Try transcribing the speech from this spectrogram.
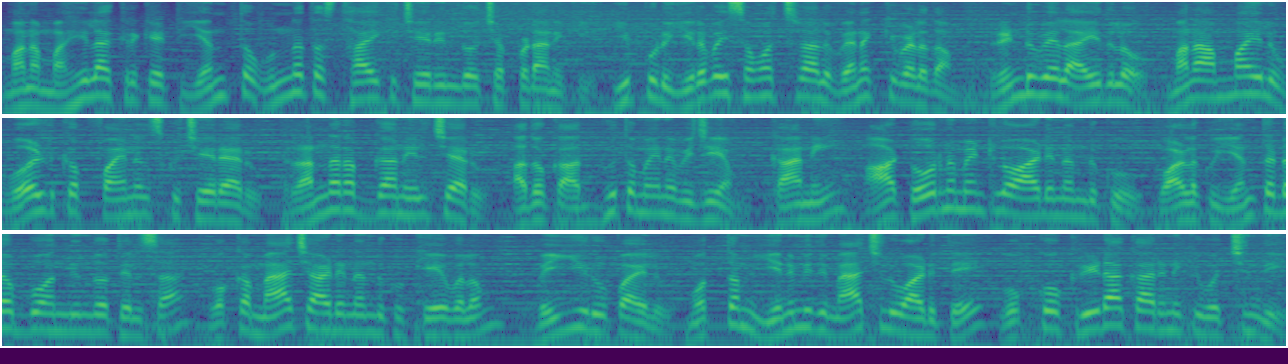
మన మహిళా క్రికెట్ ఎంత ఉన్నత స్థాయికి చేరిందో చెప్పడానికి ఇప్పుడు ఇరవై సంవత్సరాలు వెనక్కి వెళదాం. రెండు వేల ఐదులో మన అమ్మాయిలు వరల్డ్ కప్ ఫైనల్స్కు చేరారు. రన్నరప్గా నిలిచారు. అదొక అద్భుతమైన విజయం. కానీ ఆ టోర్నమెంట్లో ఆడినందుకు వాళ్ళకు ఎంత డబ్బు అందిందో తెలుసా? ఒక మ్యాచ్ ఆడినందుకు కేవలం వెయ్యి రూపాయలు. మొత్తం ఎనిమిది మ్యాచ్లు ఆడితే ఒక్కో క్రీడాకారినికి వచ్చింది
